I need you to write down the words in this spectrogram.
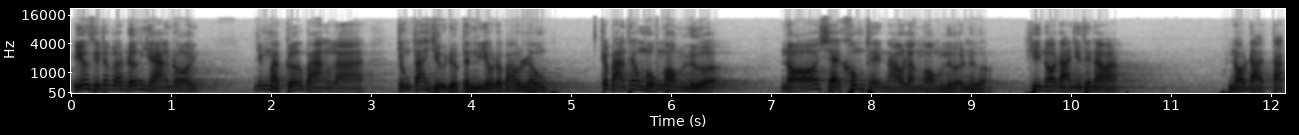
Yêu thì rất là đơn giản rồi, nhưng mà cơ bản là chúng ta giữ được tình yêu đó bao lâu? Các bạn thấy không? Một ngọn lửa nó sẽ không thể nào là ngọn lửa nữa. Khi nó đã như thế nào ạ? Nó đã tắt.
